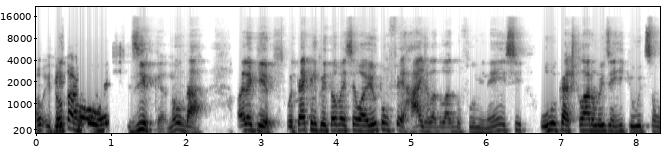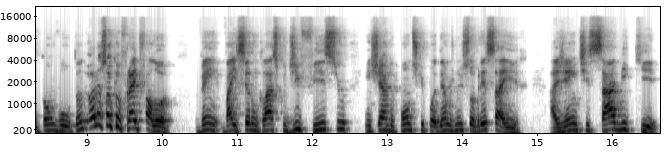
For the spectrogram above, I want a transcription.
Então, então tá bom. Zica, não dá. Olha aqui, o técnico então vai ser o Ailton Ferraz, lá do lado do Fluminense. O Lucas Claro, o Luiz Henrique Hudson estão voltando. Olha só o que o Fred falou. Vem, vai ser um clássico difícil, enxergo pontos que podemos nos sobressair. A gente sabe que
